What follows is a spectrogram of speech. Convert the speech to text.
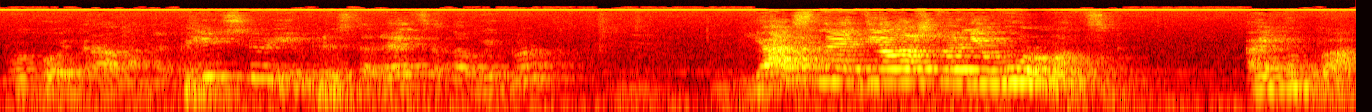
выходит рано на пенсию, им представляется на выбор. Ясное дело, что не Мурманск, а Юга.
